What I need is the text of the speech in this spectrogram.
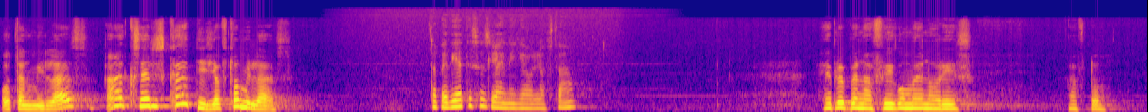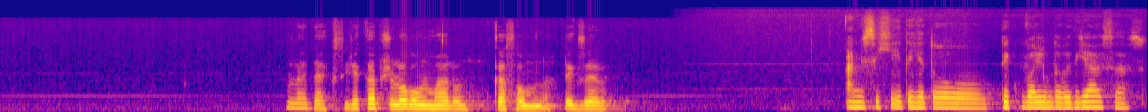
Όταν μιλάς, α, ξέρεις κάτι, γι' αυτό μιλάς. Τα παιδιά τι σας λένε για όλα αυτά; Έπρεπε να φύγουμε νωρίς. Αυτό. Αλλά εντάξει, για κάποιο λόγο μάλλον καθόμουν, δεν ξέρω. Ανησυχείτε για το τι κουβαλούν τα παιδιά σας;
